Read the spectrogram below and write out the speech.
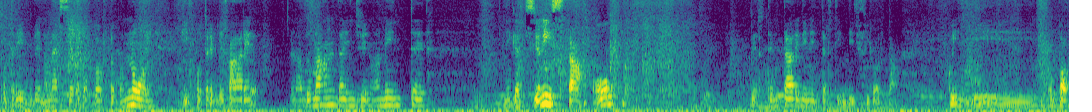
potrebbe non essere d'accordo con noi, chi potrebbe fare la domanda ingenuamente negazionista o per tentare di metterti in difficoltà. Quindi un po'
